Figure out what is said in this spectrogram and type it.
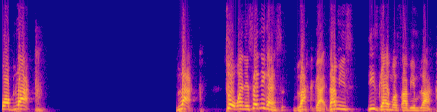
for black. Black. So when they say nigger is black guy, that means this guy must have been black.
